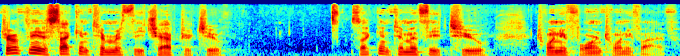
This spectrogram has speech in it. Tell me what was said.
Turn with me to 2 Timothy chapter 2. 2 Timothy 2, 24 and 25.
